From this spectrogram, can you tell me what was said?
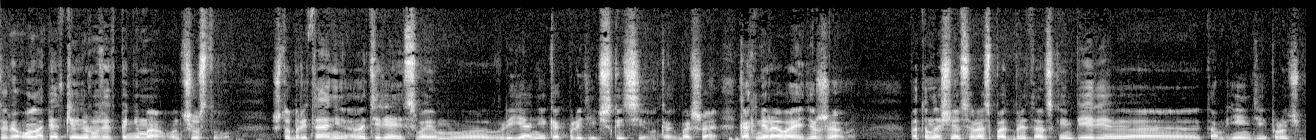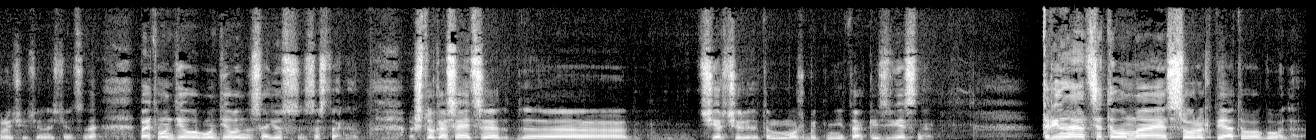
Он опять-таки, Рузвельт понимал, он чувствовал что Британия, она теряет свое влияние как политическая сила, как большая, как мировая держава. Потом начнется распад Британской империи, э, там, Индии и прочее, прочее, все начнется. Да? Поэтому он делал, он делал союз со Сталином. Что касается э, Черчилля, это может быть не так известно. 13 мая 1945 года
